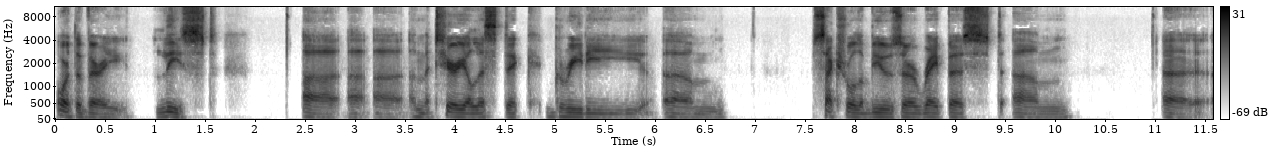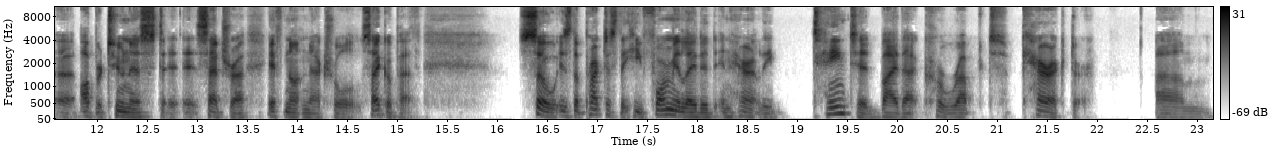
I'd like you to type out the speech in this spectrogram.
or at the very least, uh, a, a, materialistic, greedy, um, sexual abuser, rapist, um, uh, uh, opportunist, etc., if not an actual psychopath. So, is the practice that he formulated inherently tainted by that corrupt character? Um,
